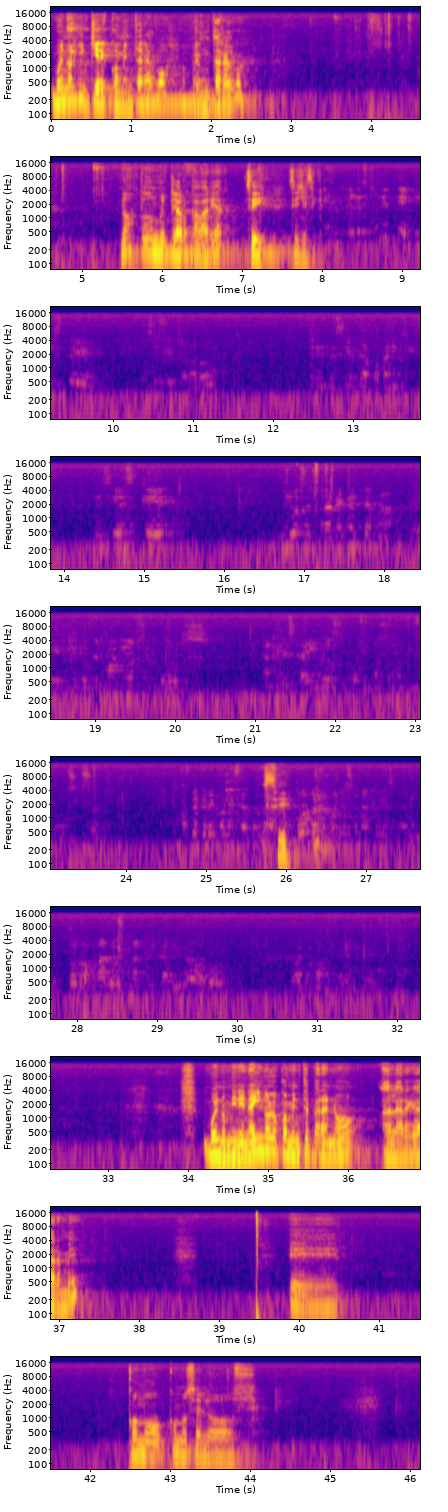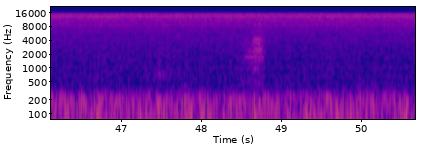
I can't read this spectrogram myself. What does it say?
Bueno, ¿alguien quiere comentar algo o preguntar algo? ¿No? ¿Todo muy claro para variar? Sí, sí, Jessica. el estudio que viste, no sé si el sábado, eh, decía de Apocalipsis, decías que ibas a entrar en el tema de que los demonios y los ángeles caídos igual y no son lo mismo, si son. Me quedé con esa duda. Sí. ¿Todos los demonios son ángeles caídos? ¿Todo lo malo es un ángel caído o, o hay como diferentes? Bueno, miren, ahí no lo comenté para no alargarme. Eh, ¿cómo, ¿Cómo se los...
